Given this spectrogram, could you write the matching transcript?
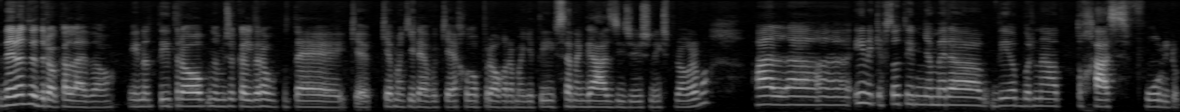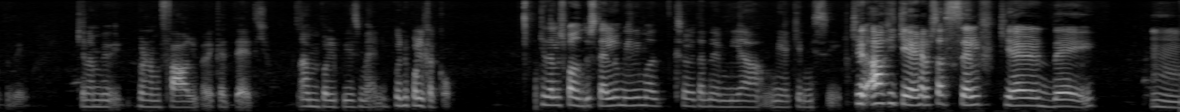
δεν είναι ότι δεν τρώω καλά εδώ. Είναι ότι τρώω νομίζω καλύτερα από ποτέ και, και μαγειρεύω και έχω εγώ πρόγραμμα, γιατί σε αναγκάζει η ζωή σου να έχεις πρόγραμμα. Αλλά είναι και αυτό ότι μια μέρα, δύο μπορεί να το χάσεις full, ρε παιδί μου. Και να μην, μπορεί να μην φάω άλλη μέρα κάτι τέτοιο. Να είμαι πολύ πιεσμένη, που είναι πολύ κακό. Και τέλος πάντων του στέλνω μήνυμα, ξέρω ήταν μία, μία και μισή. Και, α, όχι, και έγραψα self-care day. Μμ,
